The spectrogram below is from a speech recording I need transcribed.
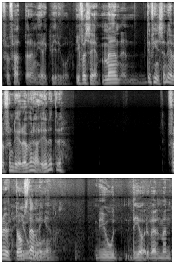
författaren Erik Videgård. Vi får se. Men det finns en del att fundera över här, är det inte det? Förutom jo, stämningen. Jo, det gör det väl men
